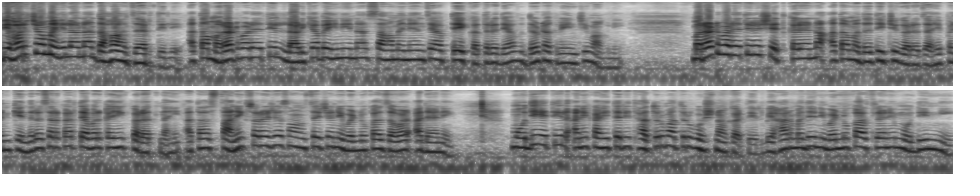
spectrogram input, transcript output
बिहारच्या महिलांना दहा हजार दिले. आता मराठवाड्यातील लाडक्या बहिणींना सहा महिन्यांचे हप्ते एकत्र द्या उद्धव ठाकरेंची मागणी. मराठवाड्यातील शेतकऱ्यांना आता मदतीची गरज आहे पण केंद्र सरकार त्यावर काही करत नाही. आता स्थानिक स्वराज्य संस्थेच्या निवडणुका जवळ आल्याने मोदी येतील आणि काहीतरी थातूरमातूर घोषणा करतील. बिहारमध्ये निवडणुका असल्याने मोदींनी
